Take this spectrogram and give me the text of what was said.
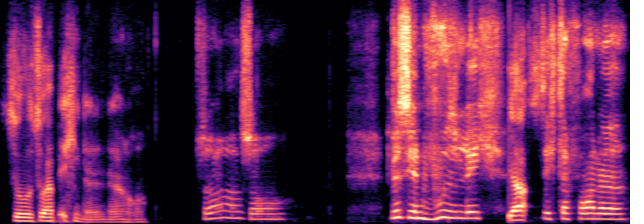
So, so habe ich ihn in Erinnerung. So, so. Bisschen wuselig, Ja. sich da vorne,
